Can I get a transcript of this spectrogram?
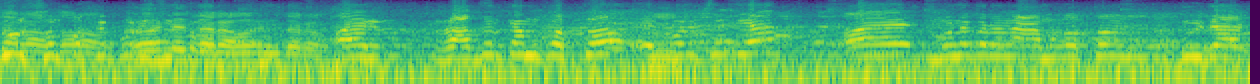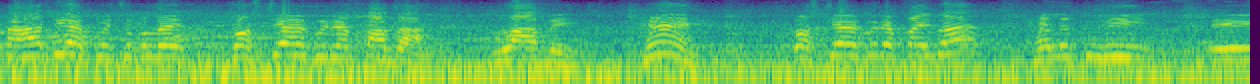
দূর সম্পর্কে পরিচিত। আর রাজের কাম করতো এই পরিচয় দিয়া মনে করেন আমাকে তো দুইটা টাকা দিয়া কইছে বলে দশ টাকা করে পাবা লাভে। হ্যাঁ দশ টাকা করে পাইবা তাহলে তুমি এই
